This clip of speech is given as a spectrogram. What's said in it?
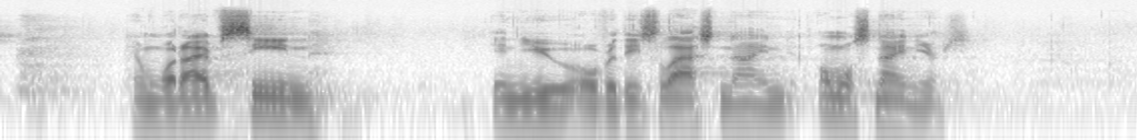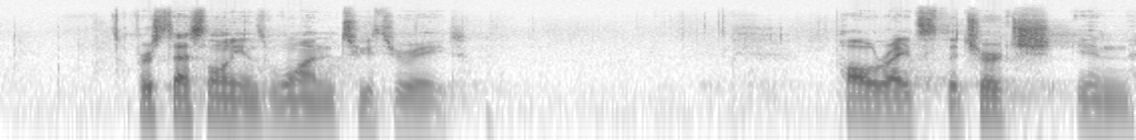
and what I've seen in you over these last nine, almost nine years. 1 Thessalonians 1 2 through 8. Paul writes, The church in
